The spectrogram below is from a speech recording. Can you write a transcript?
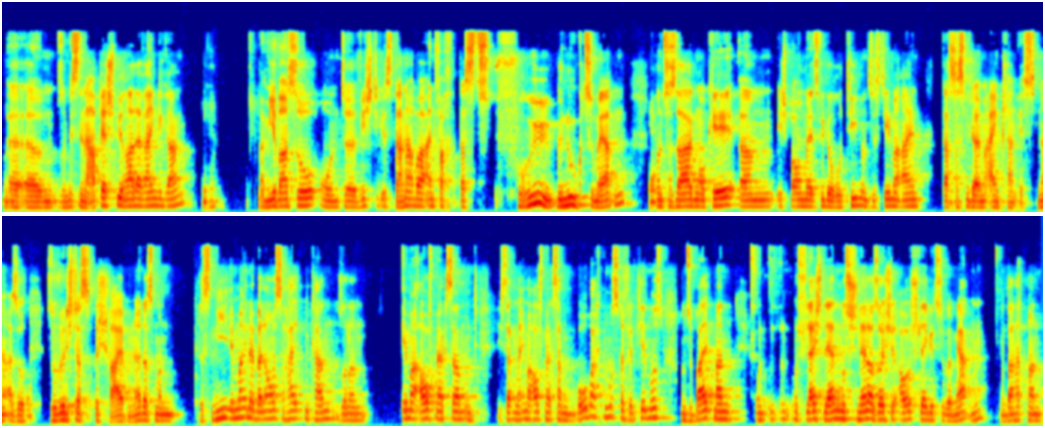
mhm. äh, ähm, so ein bisschen in eine Abwärtsspirale reingegangen. Mhm. Bei mir war es so und äh, wichtig ist dann aber einfach, das früh genug zu merken ja. und zu sagen, okay, ähm, ich baue mir jetzt wieder Routinen und Systeme ein, dass das wieder im Einklang ist. Ne? Also so würde ich das beschreiben, ne? dass man das nie immer in der Balance halten kann, sondern immer aufmerksam und ich sage mal immer aufmerksam beobachten muss, reflektieren muss und sobald man und, und, und vielleicht lernen muss, schneller solche Ausschläge zu bemerken und dann hat man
